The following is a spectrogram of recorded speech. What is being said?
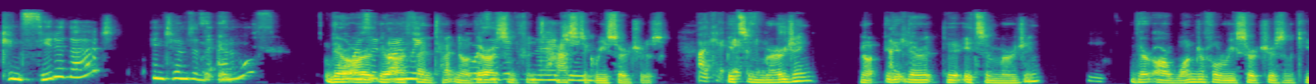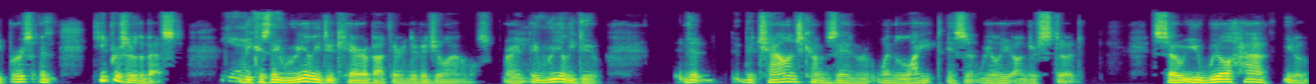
consider that in terms of the Uh, animals? there or are there only- are fanta- no there are some fantastic researchers. Okay. It's excellent. emerging. No, it, Okay. there it's emerging. There are wonderful researchers and keepers. Keepers are the best Yes. because they really do care about their individual animals, right? They really do. The the challenge comes in when light isn't really understood. So you will have, you know,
